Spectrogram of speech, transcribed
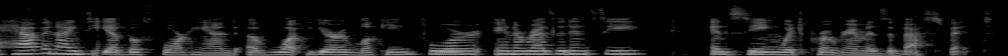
have an idea beforehand of what you're looking for in a residency and seeing which program is the best fit.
